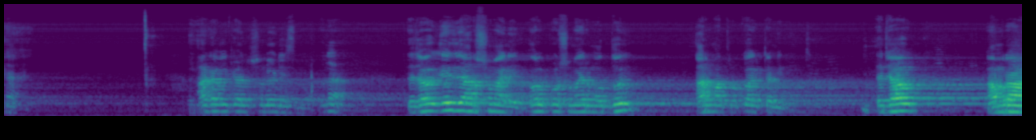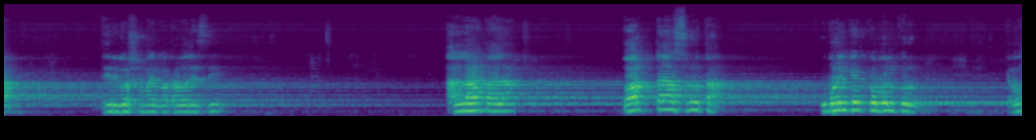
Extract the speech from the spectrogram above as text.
হ্যাঁ। আগামীকাল ষোলোই এই যে আর সময় নেই অল্প সময়ের মধ্যেই আর মাত্র কয়েকটা মিনিট। যাই হোক, আমরা দীর্ঘ সময় কথা বলেছি। আল্লাহ তাআলা বক্তা শ্রোতা, উভয়কে কবুল করুন এবং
